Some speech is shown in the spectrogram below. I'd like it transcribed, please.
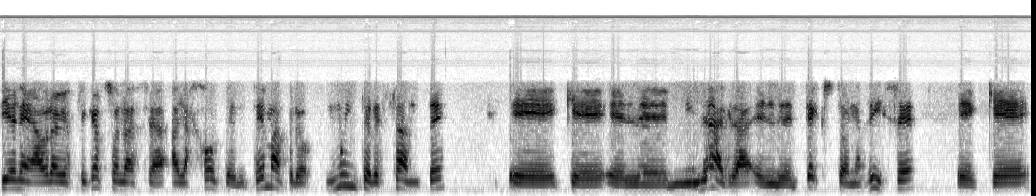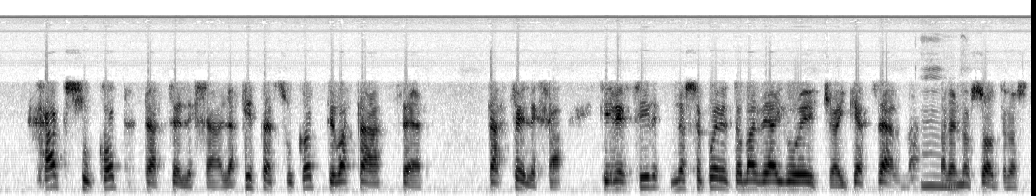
tiene, ahora voy a explicar, son las del tema, pero muy interesante eh, que el eh, milagro, el texto nos dice eh, que Hak Sukkot Taseleja, la fiesta de Sukkot te vas a hacer, Taseleja. Quiere decir, no se puede tomar de algo hecho, hay que hacerla mm. para nosotros.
